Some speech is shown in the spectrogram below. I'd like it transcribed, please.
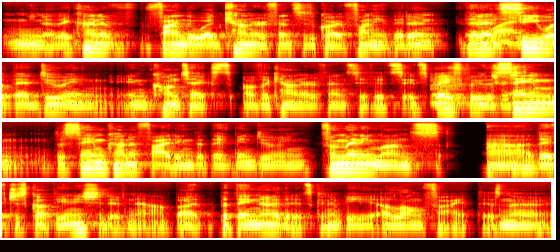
you know they kind of find the word counteroffensive quite funny. They don't they don't Why? see what they're doing in context of a counteroffensive. It's it's basically the same the same kind of fighting that they've been doing for many months uh, they've just got the initiative now, but but they know that it's going to be a long fight. There's no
